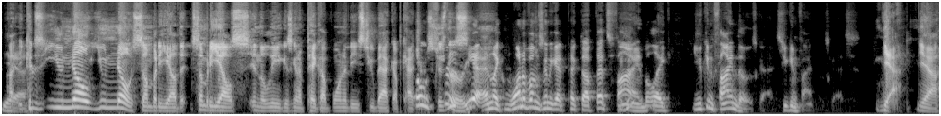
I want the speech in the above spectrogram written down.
Yeah. Because you know you know somebody else somebody else in the league is going to pick up one of these two backup catchers. Oh, sure, these- yeah, and like one of them's gonna get picked up. That's Mm-hmm. fine, but like you can find those guys. You can find guys. Yeah, yeah,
